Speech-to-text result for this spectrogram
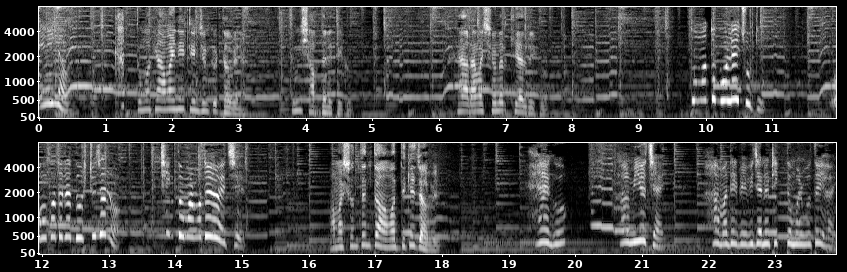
এই নাও। তোমাকে আমায় নিয়ে টেনশন করতে হবে না। তুমি সাবধানে থেকো। আর আমার সোনার খেয়াল রেখো। তোমার তো বলেই ছুটি। ও কথাটা দুষ্টু জানো? ঠিক তোমার মতোই হয়েছে। আমার সন্তান তো আমার দিকে যাবে। হ্যাঁ গো আমিও চাই। আমাদের বেবি যেন ঠিক তোমার মতোই হয়।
